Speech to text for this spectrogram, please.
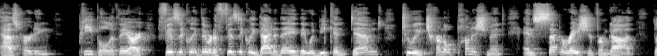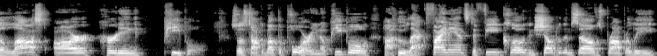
as hurting people. If they are physically, if they were to physically die today, they would be condemned to eternal punishment and separation from God. The lost are hurting people. So let's talk about the poor. You know, people uh, who lack finance to feed, clothe, and shelter themselves properly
